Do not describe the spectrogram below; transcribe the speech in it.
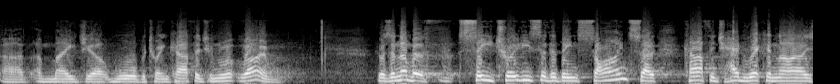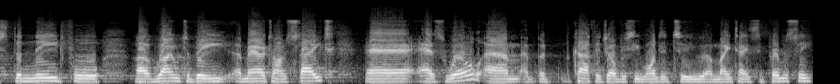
uh, a major war between Carthage and Rome. There was a number of sea treaties that had been signed, so Carthage had recognised the need for uh, Rome to be a maritime state uh, as well, um, but Carthage obviously wanted to uh, maintain supremacy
